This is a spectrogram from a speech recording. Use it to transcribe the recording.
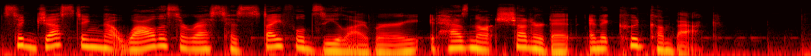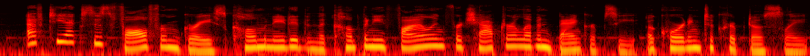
suggesting that while this arrest has stifled Z Library, it has not shuttered it and it could come back. FTX's fall from grace culminated in the company filing for Chapter 11 bankruptcy, according to CryptoSlate.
